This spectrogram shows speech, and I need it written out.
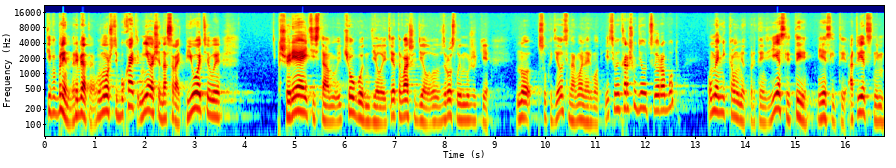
Типа, блин, ребята, вы можете бухать, мне вообще насрать. Пьете вы, ширяетесь там, что угодно делаете, это ваше дело, вы взрослые мужики. Но, сука, делайте нормальный ремонт. Если вы хорошо делаете свою работу, у меня никому нет претензий. Если ты, если ты ответственный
